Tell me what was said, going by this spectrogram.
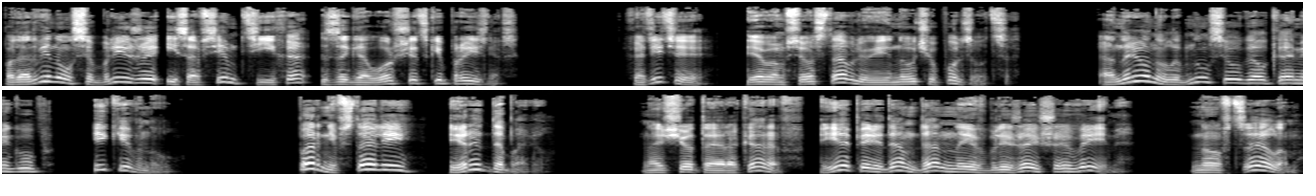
пододвинулся ближе и совсем тихо, заговорщицки произнес. «Хотите, я вам все оставлю и научу пользоваться?» Анрион улыбнулся уголками губ и кивнул. Парни встали, и Ред добавил. «Насчет аэрокаров я передам данные в ближайшее время, но в целом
